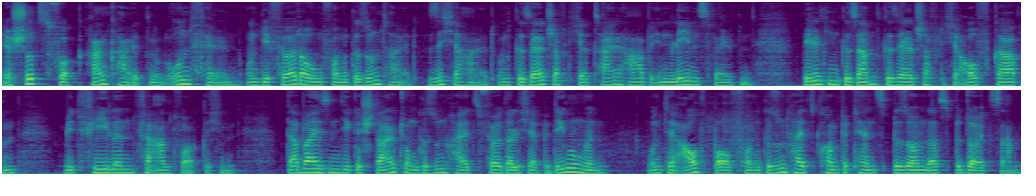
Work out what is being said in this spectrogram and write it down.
der Schutz vor Krankheiten und Unfällen und die Förderung von Gesundheit, Sicherheit und gesellschaftlicher Teilhabe in Lebenswelten bilden gesamtgesellschaftliche Aufgaben mit vielen Verantwortlichen. Dabei sind die Gestaltung gesundheitsförderlicher Bedingungen und der Aufbau von Gesundheitskompetenz besonders bedeutsam.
